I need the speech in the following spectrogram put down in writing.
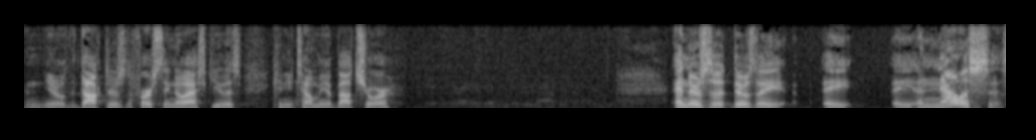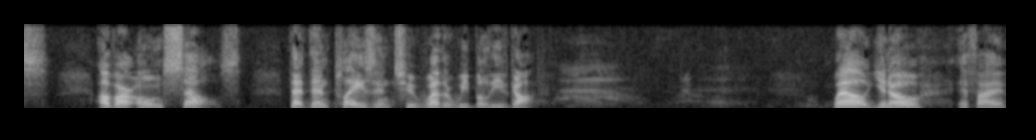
And you know, the doctors, the first thing they'll ask you is, "Can you tell me about your?" And there's a there's a a, a analysis of our own selves that then plays into whether we believe God. Well, you know, if I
